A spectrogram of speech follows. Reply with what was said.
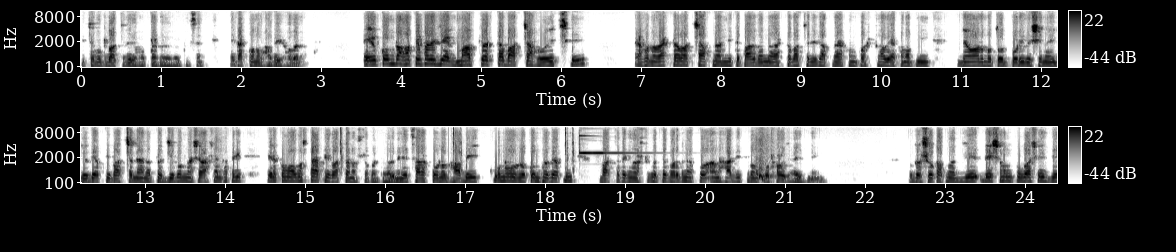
ইচ্ছা মতো বাচ্চাদের হত্যা করে ফেলতেছেন এটা কোনোভাবেই হবে না। এরকমটা হতে পারে যে এক- মাত্র একটা বাচ্চা হয়েছে, এখন আর একটা বাচ্চা আপনার নিতে পারবেন না একটা বাচ্চা নিতে আপনার এখন কষ্ট হবে, এখন আপনি নেওয়ার মতো পরিবেশে নেই। যদি আপনি বাচ্চা নেন, আপনার জীবন নাশের আশঙ্কা থেকে এরকম অবস্থায় আপনি বাচ্চা নষ্ট করতে পারবেন। এছাড়া কোনোভাবেই কোনো রকম ভাবে আপনি বাচ্চাটাকে নষ্ট করতে পারবেন না। হাদিস এবং কোথাও যায় নেই। দর্শক, আপনার যে দেশ এবং প্রবাসে যে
